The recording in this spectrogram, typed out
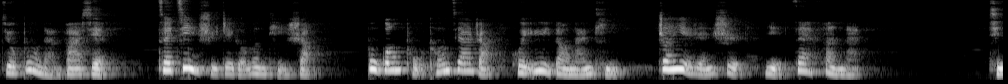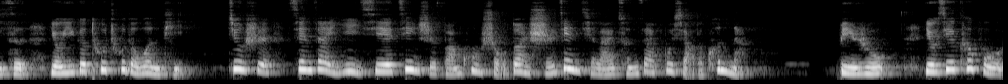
就不难发现，在近视这个问题上，不光普通家长会遇到难题，专业人士也在犯难。其次，有一个突出的问题，就是现在一些近视防控手段实践起来存在不小的困难。比如，有些科普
